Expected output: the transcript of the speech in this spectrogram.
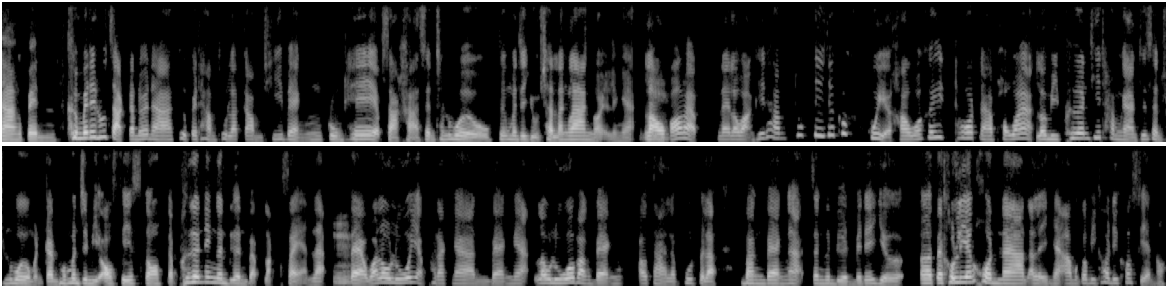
นางเป็นคือไม่ได้รู้จักกันด้วยนะ คือไปทำธุรกรรมที่แบงก์กรุงเทพสาขาเซ็นทรัลเวิลด์ซึ่งมันจะอยู่ชั้นล่างๆหน่อยอะไรเงี้ยเราก็แบบในระหว่างที่ทำทุกทีก็คุยกับเขาว่าเฮ้ยโทษนะ เพราะว่าเรามีเพื่อนที่ทำงานที่เซ็นทรัลเวิลด์เหมือนกันเพราะมันจะมีออฟฟิศเนาะแต่เพื่อนเนี่ยเงินเดือนแบบหลักแสนละอืมแต่ว่าเรารู้ว่าอย่างพนักงานแบงก์เนี่ยเรารู้ว่าบางแบงก์เอาตายแล้วพูดไปละบางแบงก์อะจะเงินเดือนไม่ได้เยอะเออแต่เขาเลี้ยงคนนานอะไรเงี้ยอะมันก็มีข้อดีข้อเสียเนาะ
